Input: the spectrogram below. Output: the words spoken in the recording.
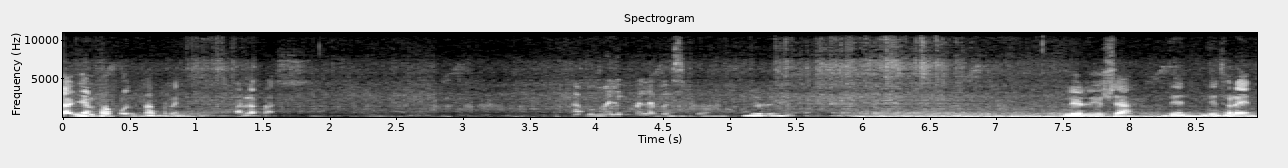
Saan yan papunta, pre? Palabas. Ah, bumalik palabas ko. Lirio. Lirio siya? Din? Dito rin?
